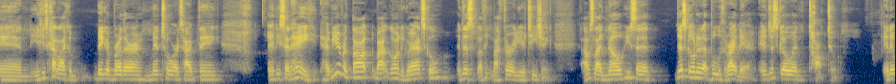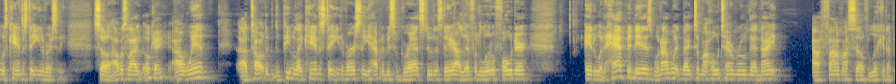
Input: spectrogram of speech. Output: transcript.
and he's kind of like a bigger brother, mentor type thing and he said, "Hey, have you ever thought about going to grad school?" And this, I think, my third year teaching. I was like, "No." He said, "Just go to that booth right there and just go and talk to him." And it was Kansas State University. So I was like, "Okay." I went. I talked to the people at Kansas State University. Happened to be some grad students there. I left with a little folder. And what happened is when I went back to my hotel room that night, I found myself looking up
